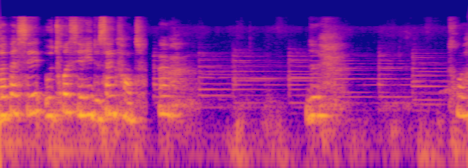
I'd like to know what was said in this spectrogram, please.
va passer aux trois séries de 5 fentes. 1, 2, 3,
